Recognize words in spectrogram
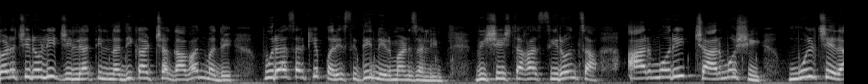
गडचिरोली जिल्ह्यातील नदीकाठच्या गावांमध्ये पुरासारखी परिस्थिती निर्माण झाली. विशेषतः सिरोंचा आरमोरी चारमोशी मुलचेरा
